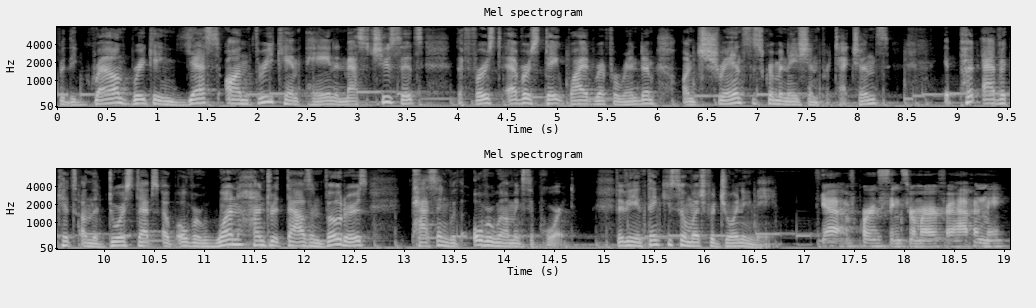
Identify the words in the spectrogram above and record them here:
for the groundbreaking Yes on 3 campaign in Massachusetts, the first ever statewide referendum on trans discrimination protections. It put advocates on the doorsteps of over 100,000 voters, passing with overwhelming support. Vivian, thank you so much for joining me. Yeah, of course. Thanks, Ramar, for having me.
